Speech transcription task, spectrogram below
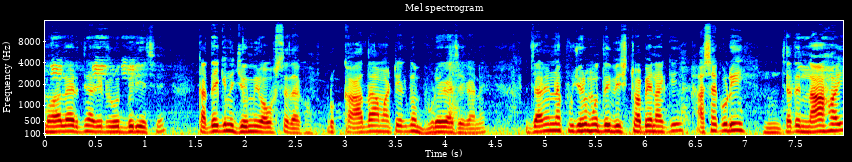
মহালয়ার দিন আজকে একটু রোদ বেরিয়েছে, তাতে কিন্তু জমির অবস্থা দেখো, পুরো কাদা মাটি একদম ভরে গেছে এখানে। জানি না পুজোর মধ্যে বৃষ্টি হবে নাকি, আশা করি যাতে না হয়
